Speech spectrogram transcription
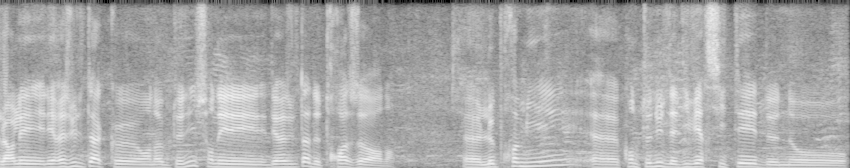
Alors les, les résultats qu'on a obtenus sont des, résultats de trois ordres. Euh, le premier, euh, compte tenu de la diversité de nos,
